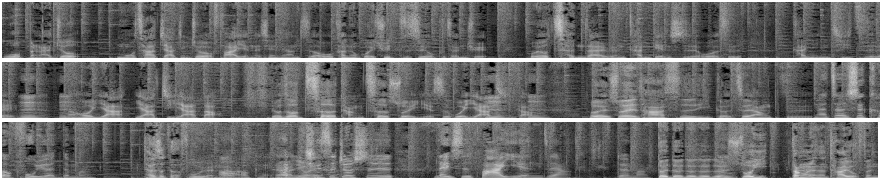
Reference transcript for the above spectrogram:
我本来就摩擦夹紧，就有发炎的现象之后，我可能回去姿势又不正确，我又撑在那边看电视或者是看影集之类，嗯嗯，然后压压挤压到，有时候侧躺侧睡也是会压挤到，嗯嗯。对，所以它是一个这样子，那这是可复原的吗？它是可复原的。，OK，它其实就是类似发炎这样，对吗？对对对对。对，嗯。所以当然了，它有分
